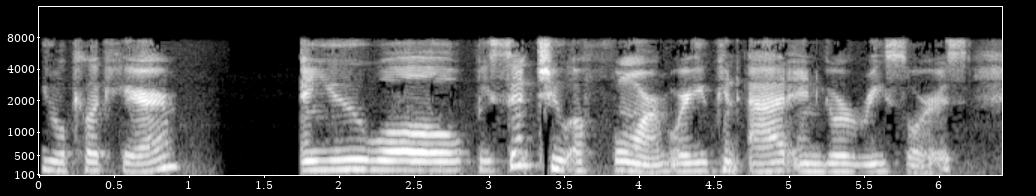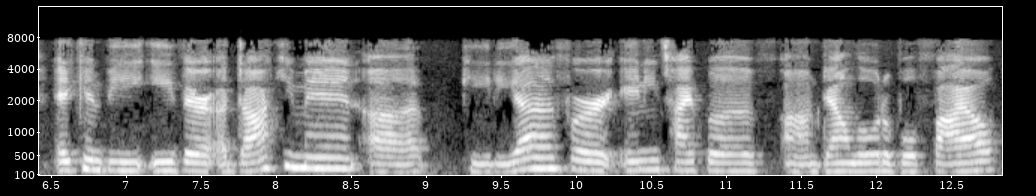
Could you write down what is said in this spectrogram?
You will click here and you will be sent to a form where you can add in your resource. It can be either a document, a PDF, or any type of um, downloadable file,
